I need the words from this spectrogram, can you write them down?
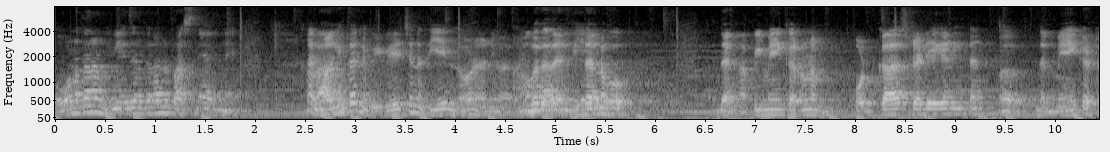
ඕන තරම් විවේචන කරන්න ප්‍රශ්නයක් නෑ මගේතන්න විවේචන තියෙන් නොන අනිවා මොකද දැන් හිතන්නකෝ දැන් අපි මේ කරන පොඩ්කාස් ටඩේ ගැන හිතන් ද මේකට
